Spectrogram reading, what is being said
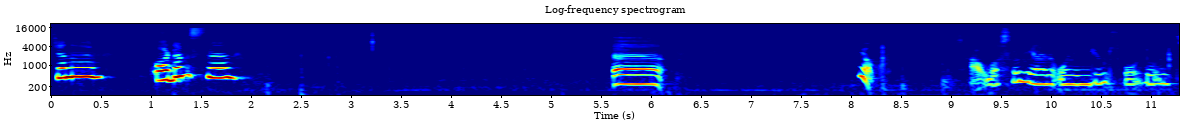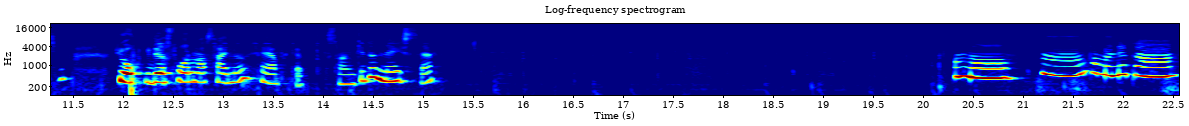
Canım. Orada mısın? Ee, yok. Sağ olasın yani oyuncum sorduğun için. Yok bir de sormasaydın şey yapacaktık sanki de neyse. ama neden?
